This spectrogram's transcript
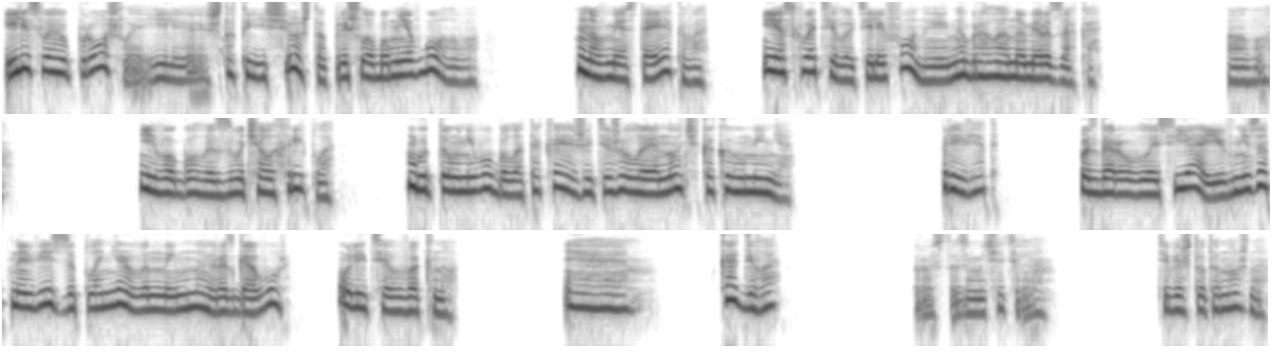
или свое прошлое, или что-то еще, что пришло бы мне в голову. Но вместо этого я схватила телефон и набрала номер Зака. Алло. Его голос звучал хрипло, будто у него была такая же тяжелая ночь, как и у меня. «Привет», — поздоровалась я, и внезапно весь запланированный мной разговор улетел в окно. «Эм, как дела? Просто замечательно. Тебе что-то нужно?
